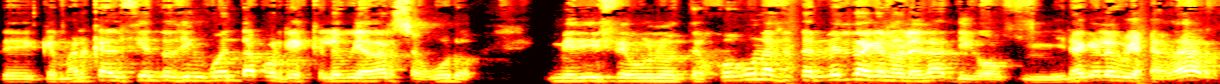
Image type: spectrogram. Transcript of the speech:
de que marca el 150 porque es que le voy a dar seguro. Y me dice uno, te juego una cerveza que no le da. Digo, mira que le voy a dar.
